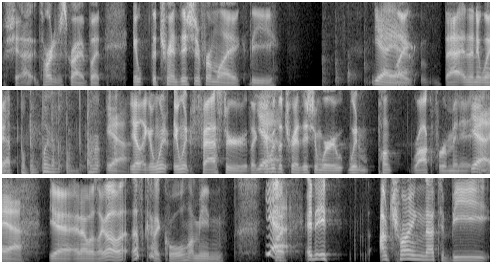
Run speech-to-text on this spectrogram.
shit. It's hard to describe, but it the transition from like the yeah, yeah, like that, and then it went yeah, yeah, yeah, like it went it went faster. Like there was a transition where it went punk rock for a minute. yeah, and, yeah, yeah, and I was like, oh, that- that's kind of cool. I mean, yeah. but and it, I'm trying not to be.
